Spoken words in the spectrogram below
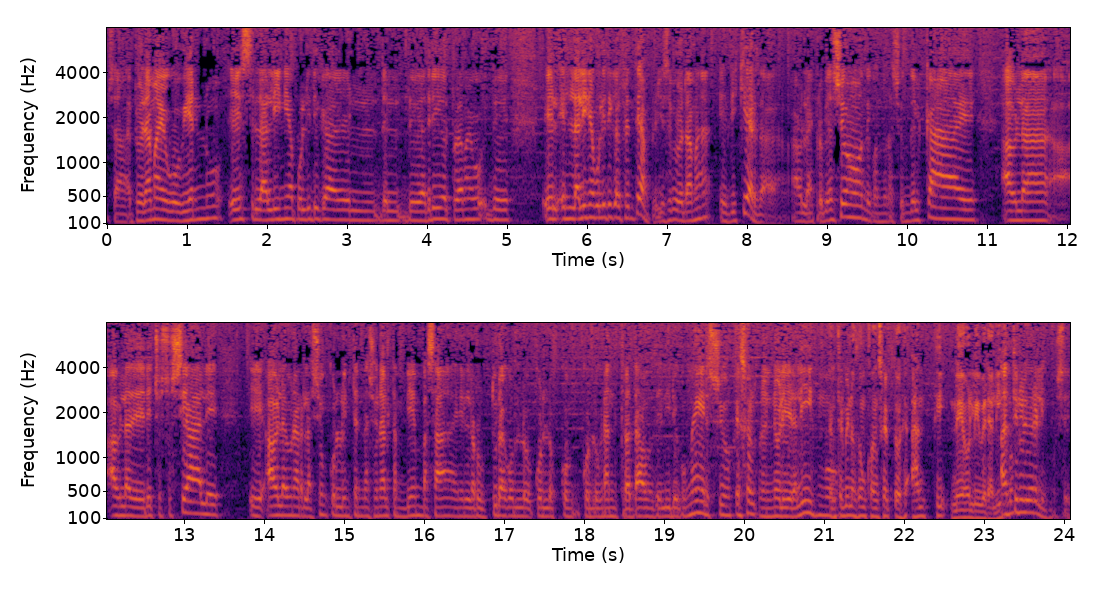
O sea, el programa de gobierno es la línea política del, del, de Beatriz, el programa de, el, es la línea política del Frente Amplio, y ese programa es de izquierda. Habla de expropiación, de condonación del CAE, habla, habla de derechos sociales, eh, habla de una relación con lo internacional también basada en la ruptura con, lo, con, los, con, con, los grandes tratados de libre comercio, Eso, con el neoliberalismo. En términos de un concepto es anti-neoliberalismo. Anti-neoliberalismo, sí.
